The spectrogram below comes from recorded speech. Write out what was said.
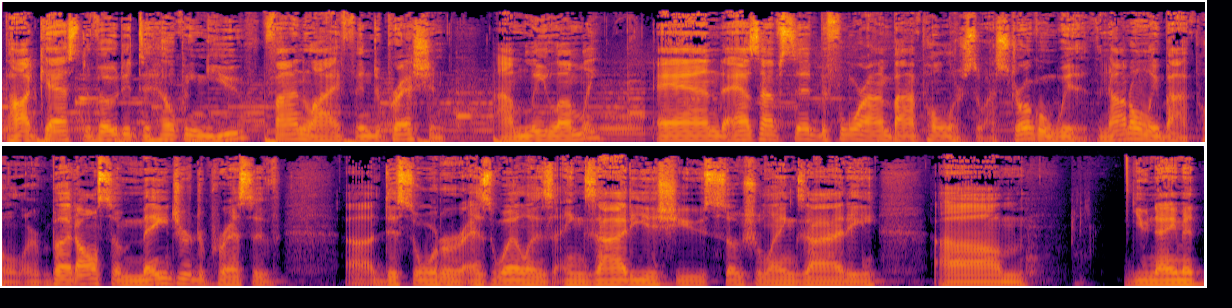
a podcast devoted to helping you find life in depression. I'm Lee Lumley, and as I've said before, I'm bipolar, so I struggle with not only bipolar, but also major depressive uh, disorder, as well as anxiety issues, social anxiety, um, you name it.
